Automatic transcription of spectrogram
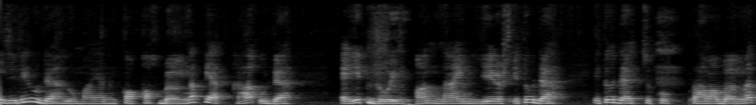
jadi udah lumayan kokoh banget ya Kak, udah 8 going on 9 years. Itu udah itu udah cukup lama banget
